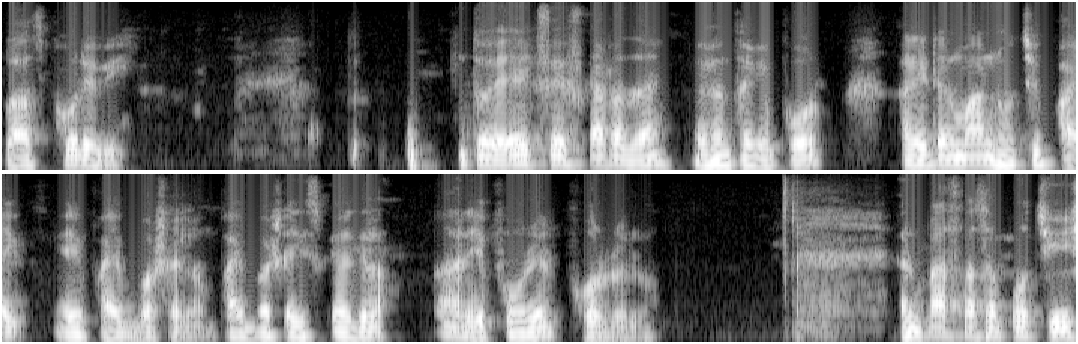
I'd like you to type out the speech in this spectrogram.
plus four A B তো এক্স এক্স কাটা যায়, এখান থেকে ফোর আর এটার মান হচ্ছে ফাইভ এই ফাইভ বসাইলাম। ফাইভ বসাই স্কোয়ার দিলাম আর এই ফোর এর ফোর রইল। কারণ পাঁচ পাঁচা পঁচিশ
